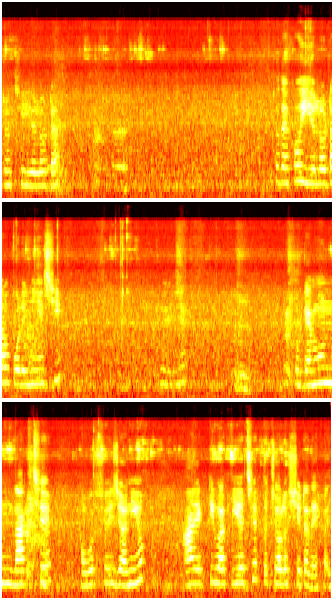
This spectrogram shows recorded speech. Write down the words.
এটা হচ্ছে ইয়েলোটা তো দেখো ইয়েলোটাও করে নিয়েছি। তো কেমন লাগছে অবশ্যই জানিও। আর একটি বাকি আছে, তো চলো সেটা দেখাই।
